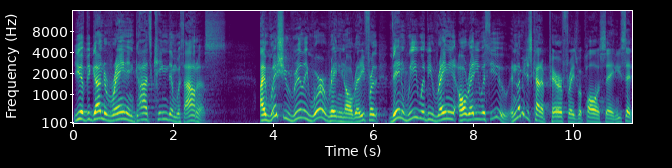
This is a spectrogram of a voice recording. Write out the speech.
You have begun to reign in God's kingdom without us. I wish you really were reigning already, for then we would be reigning already with you. And let me just kind of paraphrase what Paul is saying. He said,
